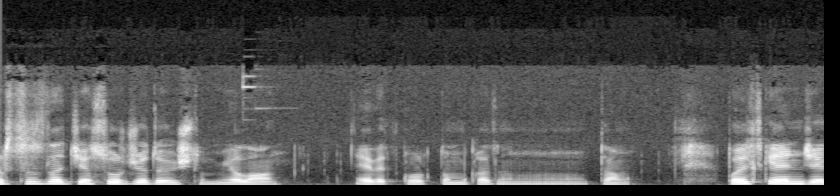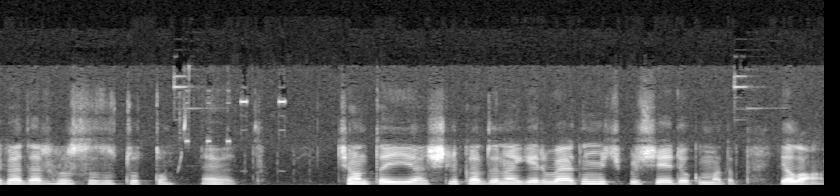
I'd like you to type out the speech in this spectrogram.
Hırsızla cesurca dövüştüm. Yalan. Evet korktum kadın. Tamam. Polis gelinceye kadar hırsızı tuttum. Evet. Çantayı yaşlı kadına geri verdim. Hiçbir şeye dokunmadım. Yalan.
